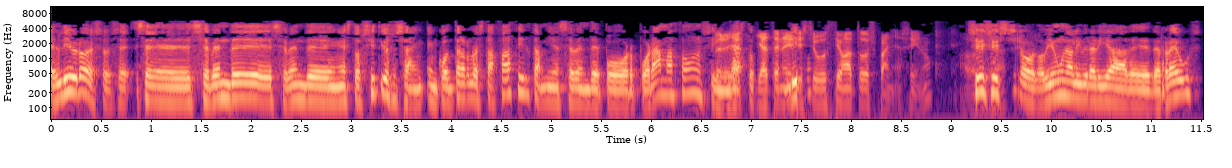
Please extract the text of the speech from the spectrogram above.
el libro eso, se, se, se vende se vende en estos sitios, o sea, en- encontrarlo está fácil, también se vende por, por Amazon, sin Pero ya, gasto ya tenéis distribución a toda España, sí, ¿no? Sí, sí, sí, lo, lo vi en una librería de, de Reus,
